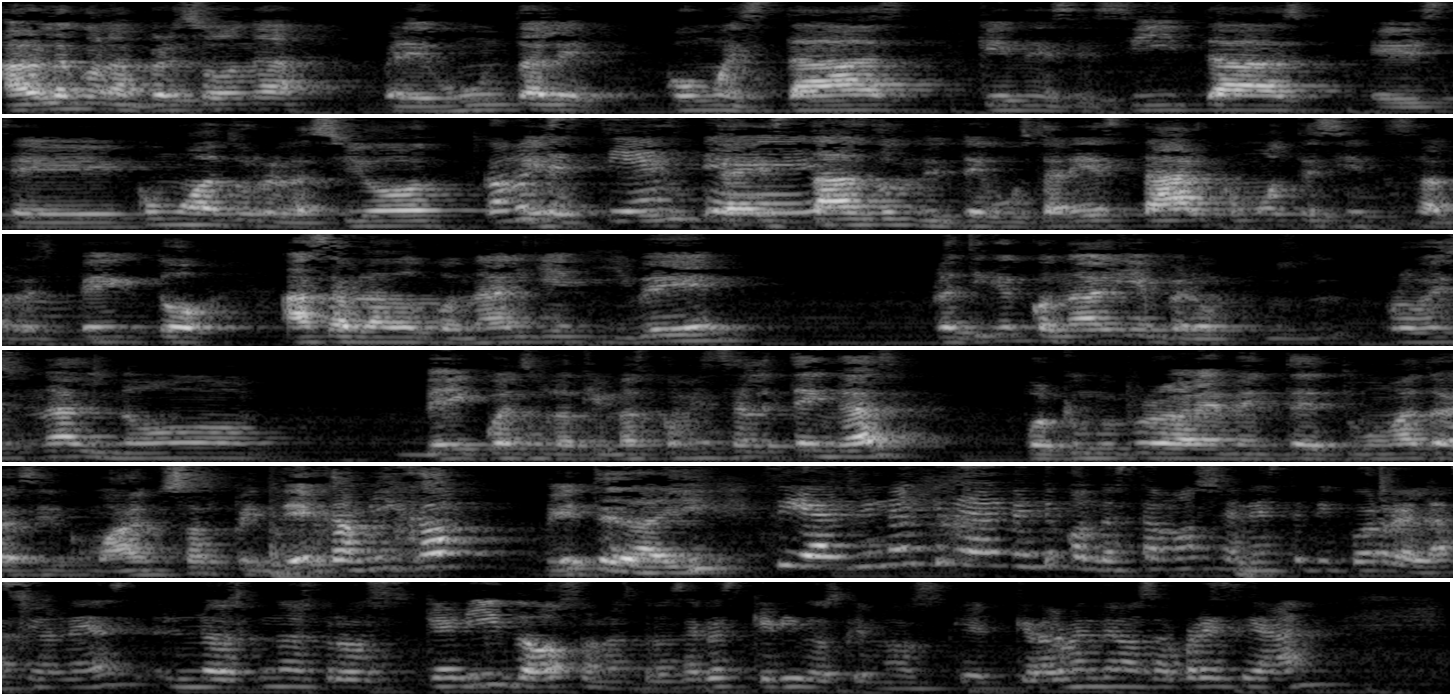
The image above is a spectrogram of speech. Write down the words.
habla con la persona, pregúntale cómo estás, qué necesitas, este, cómo va tu relación, ¿Cómo te Es- sientes? estás donde te gustaría estar, cómo te sientes al respecto, has hablado con alguien y ve, platica con alguien, pero pues, profesional, no ve cuál es lo que más confianza le tengas, porque muy probablemente tu mamá te va a decir como, ay, no seas pendeja, mija, vete de ahí. Sí, al final generalmente cuando estamos en este tipo de relaciones, los- nuestros queridos o nuestros seres queridos que, nos, que, que realmente nos aprecian,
